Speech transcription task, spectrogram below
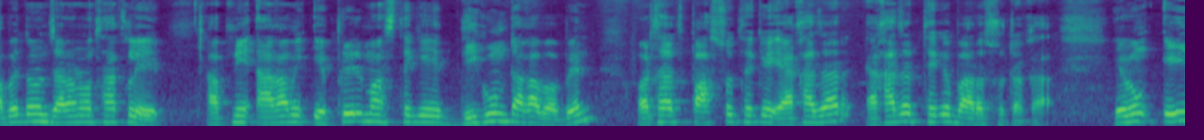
আবেদন জানানো থাকলে আপনি আগামী এপ্রিল মাস থেকে দ্বিগুণ টাকা পাবেন, অর্থাৎ পাঁচশো থেকে এক হাজার এক হাজার থেকে বারোশো টাকা। এবং এই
